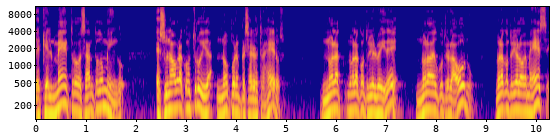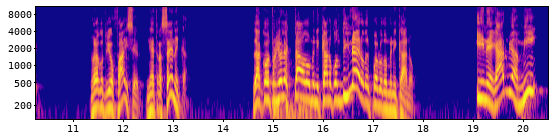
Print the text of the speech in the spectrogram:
de que el metro de Santo Domingo es una obra construida no por empresarios extranjeros. No la, no la construyó el BID, no la construyó la ONU, no la construyó la OMS, no la construyó Pfizer, ni AstraZeneca. La construyó el Estado Dominicano con dinero del pueblo dominicano. Y negarme a mí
